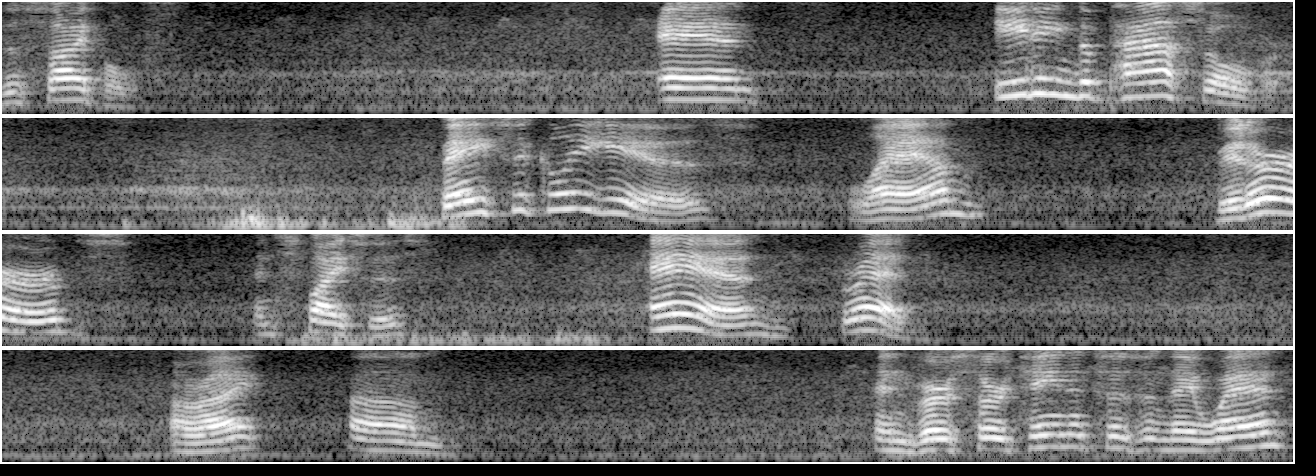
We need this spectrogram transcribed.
disciples? And eating the Passover basically is lamb, bitter herbs, and spices, and bread. All right? Um, in verse 13 it says, And they went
